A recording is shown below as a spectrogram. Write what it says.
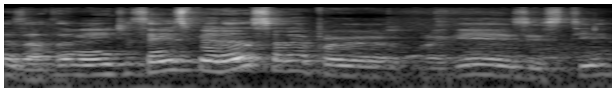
Exatamente, sem esperança, né? Por que existir?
